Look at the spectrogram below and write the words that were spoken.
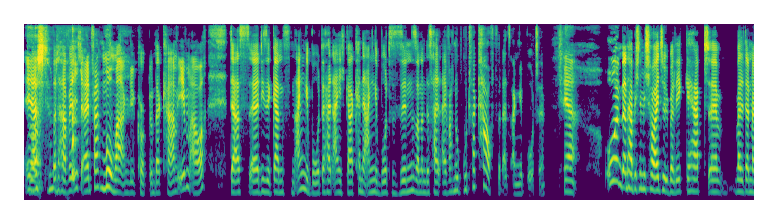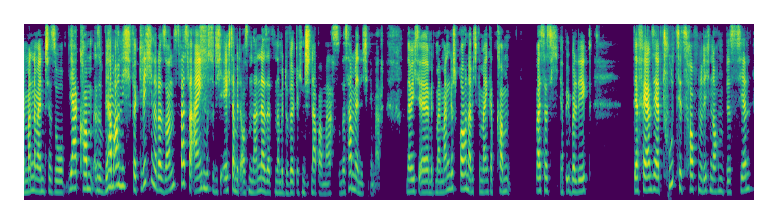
ja, So, stimmt. Dann habe ich einfach MoMA angeguckt und da kam eben auch, dass äh, diese ganzen Angebote halt eigentlich gar keine Angebote sind, sondern das halt einfach nur gut verkauft wird als Angebote. Ja, Und dann habe ich nämlich heute überlegt gehabt, äh, weil dann mein Mann meinte so, ja komm, also wir haben auch nicht verglichen oder sonst was, weil eigentlich musst du dich echt damit auseinandersetzen, damit du wirklich einen Schnapper machst. Und das haben wir nicht gemacht. Und da habe ich äh, mit meinem Mann gesprochen, habe ich gemeint, gehabt, komm, weißt du was, ich habe überlegt, der Fernseher tut es jetzt hoffentlich noch ein bisschen.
